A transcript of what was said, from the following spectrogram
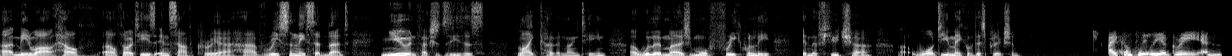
Uh, meanwhile, health authorities in South Korea have recently said that new infectious diseases like COVID 19 uh, will emerge more frequently in the future. Uh, what do you make of this prediction? I completely agree, and,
